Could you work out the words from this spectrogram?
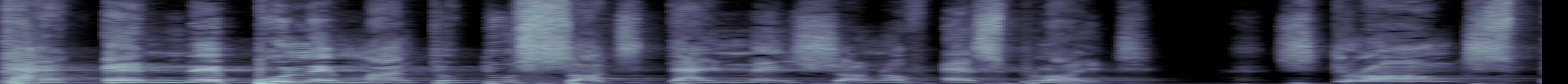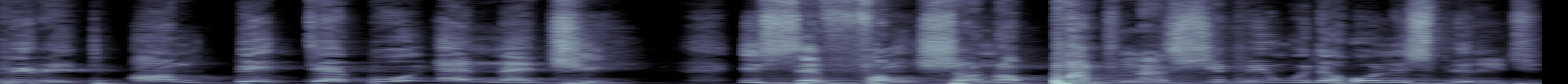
can enable a man to do such dimension of exploit. Strong spirit, unbeatable energy is a function of partnership with the Holy Spirit.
